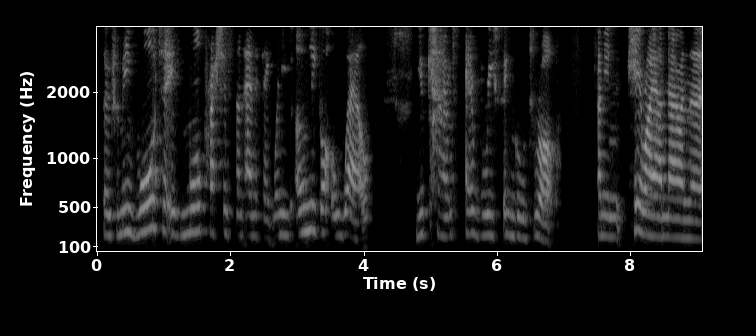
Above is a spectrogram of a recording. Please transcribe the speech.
So for me, water is more precious than anything. When you've only got a well, you count every single drop. I mean, here I am now in the,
